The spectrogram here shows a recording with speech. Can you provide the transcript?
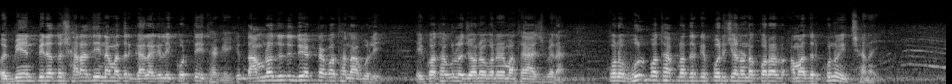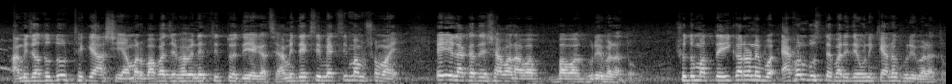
ওই বিএনপিরা তো সারাদিন আমাদের গালাগালি করতেই থাকে। কিন্তু আমরা যদি দু একটা কথা না বলি, এই কথাগুলো জনগণের মাথায় আসবে না। কোনো ভুল পথে আপনাদেরকে পরিচালনা করার আমাদের কোনো ইচ্ছা নাই। আমি যত দূর থেকে আসি, আমার বাবা যেভাবে নেতৃত্ব দিয়ে গেছে, আমি দেখছি ম্যাক্সিমাম সময় এই এলাকাতে এসে আমার বাবা ঘুরে বেড়াতো। শুধুমাত্র এই কারণে এখন বুঝতে পারি যে উনি কেন ঘুরে বেড়াতো।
